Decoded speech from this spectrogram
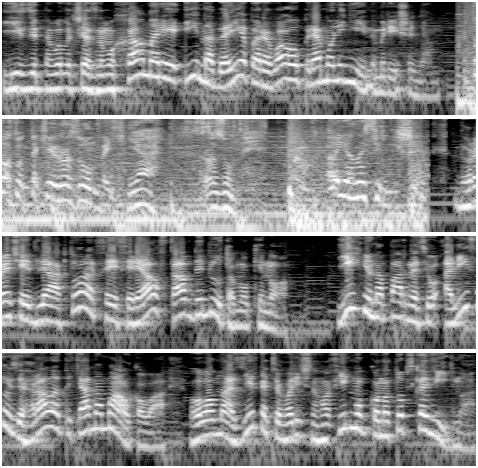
їздить на величезному хамері і надає перевагу прямолінійним рішенням. Хто тут такий розумний? Я розумний. А я найсильніший. До речі, для актора цей серіал став дебютом у кіно. Їхню напарницю Алісу зіграла Тетяна Малкова, головна зірка цьогорічного фільму Конотопська відьма.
